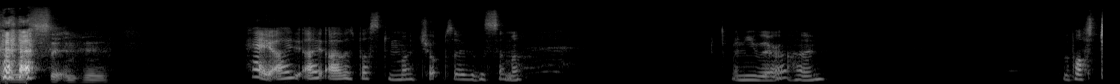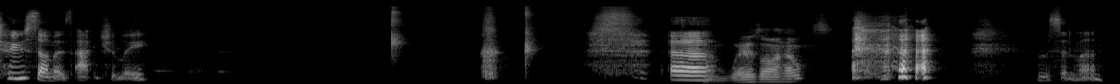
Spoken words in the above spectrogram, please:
while sitting here. Hey, I, I, I was busting my chops over the summer. When you were at home. For the past two summers, actually. uh, And where's our house? listen, man.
